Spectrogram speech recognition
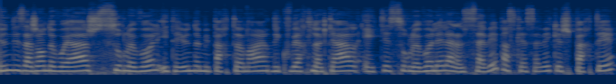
une des agents de voyage sur le vol était une de mes partenaires découverte locale, était sur le vol, elle, elle, le savait parce qu'elle savait que je partais.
